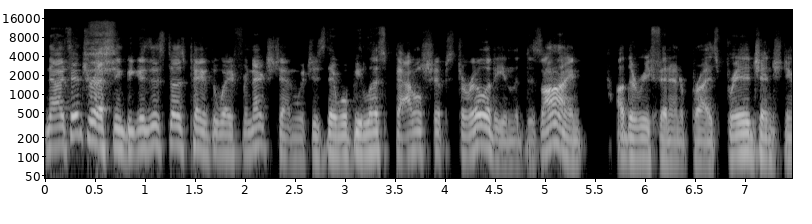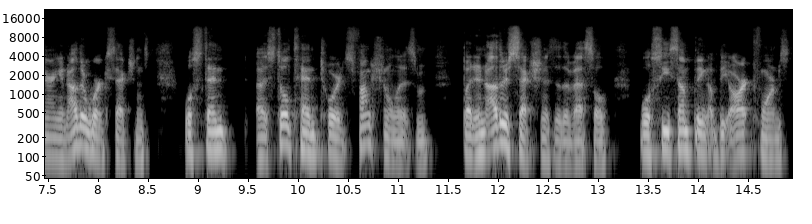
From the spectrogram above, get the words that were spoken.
Now it's interesting because this does pave the way for next gen, which is there will be less battleship sterility in the design of the refit enterprise. Bridge, engineering, and other work sections will stand, uh, still tend towards functionalism, but in other sections of the vessel, we'll see something of the art forms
